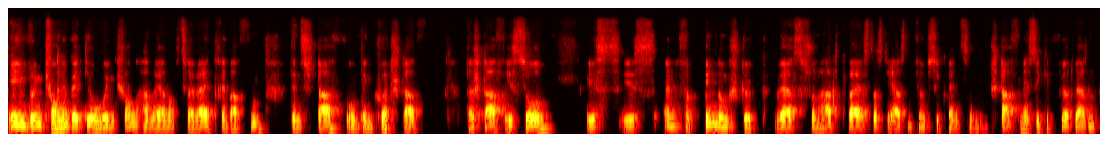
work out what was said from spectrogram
Im Wing Chun, im WTO Wing Chun haben wir ja noch zwei weitere Waffen, den Staff und den Kurzstaff. Der Staff ist so, ist, ist ein Verbindungsstück. Wer es schon hat, weiß, dass die ersten fünf Sequenzen staffmäßig geführt werden.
